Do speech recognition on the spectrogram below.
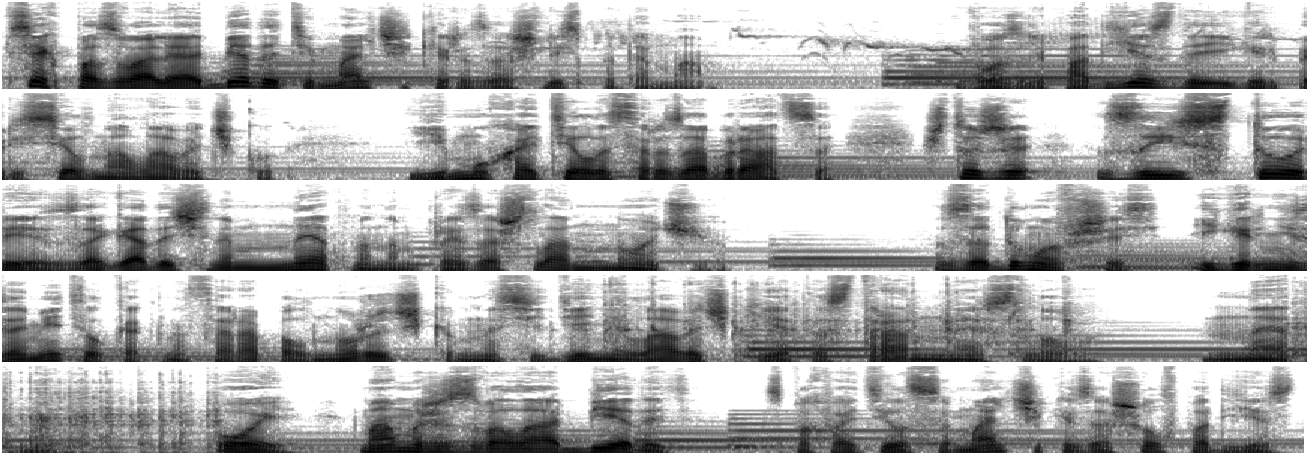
Всех позвали обедать, и мальчики разошлись по домам. Возле подъезда Игорь присел на лавочку. Ему хотелось разобраться, что же за история с загадочным Нетманом произошла ночью. Задумавшись, Игорь не заметил, как нацарапал ножичком на сиденье лавочки это странное слово. Нетман. «Ой, мама же звала обедать!» — спохватился мальчик и зашел в подъезд.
